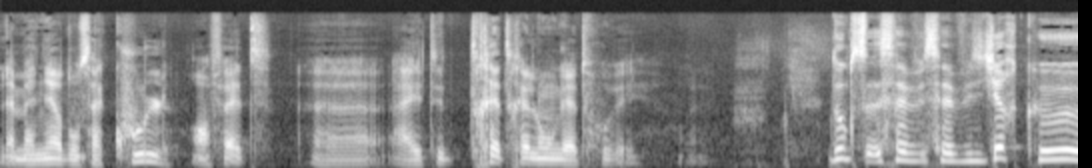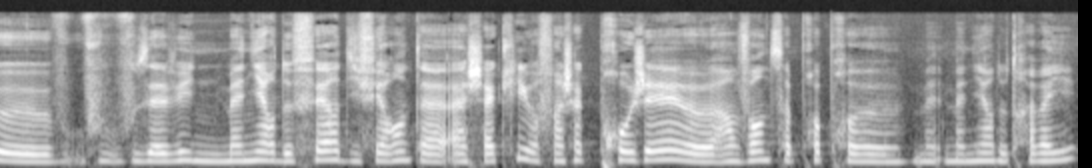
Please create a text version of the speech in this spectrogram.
la manière dont ça coule, en fait, euh, a été très très longue à trouver. Donc ça, veut dire que euh, vous, avez une manière de faire différente à, chaque livre, enfin chaque projet euh, invente sa propre manière de travailler?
